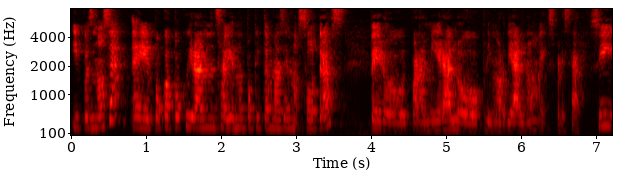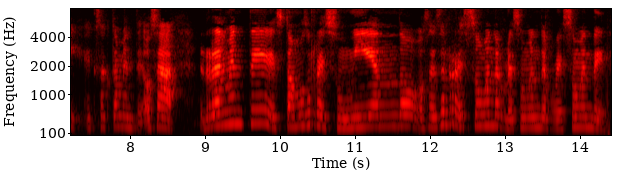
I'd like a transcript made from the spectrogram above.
Y pues no sé, eh, poco a poco irán sabiendo un poquito más de nosotras, pero para mí era lo primordial, ¿no? Expresar. Sí, exactamente. O sea, realmente estamos resumiendo, o sea, es el resumen del resumen del resumen de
